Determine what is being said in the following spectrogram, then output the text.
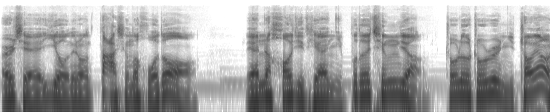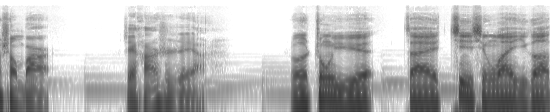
而且一有那种大型的活动，连着好几天你不得清静，周六周日你照样上班。这行是这样，说终于在进行完一个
